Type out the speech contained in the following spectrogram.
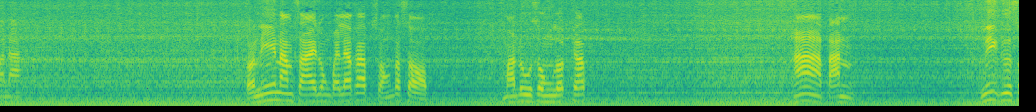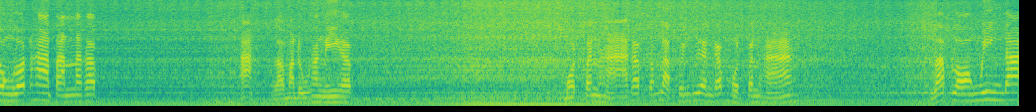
ชัวนะ ตอนนี้นำทรายลงไปแล้วครับสองกระสอบ มาดูทรงรถครับห้าตัน นี่คือทรงรถห้าตันนะครับ อะ เรามาดูข้างนี้ครับ หมดปัญหาครับสำหรับเพื่อนๆครับ หมดปัญหา รับรองวิ่งได้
